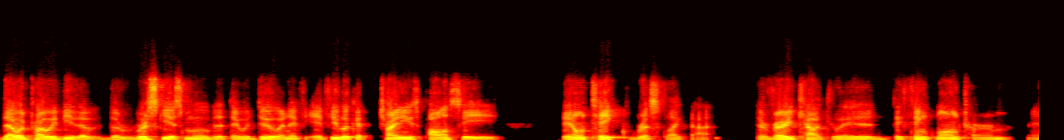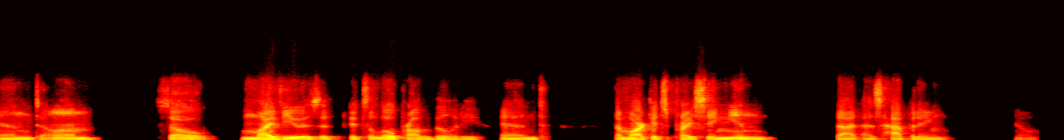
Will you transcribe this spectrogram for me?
that would probably be the the riskiest move that they would do. And if if you look at Chinese policy, they don't take risk like that. They're very calculated. They think long term, and um, so my view is that it's a low probability, and the market's pricing in that as happening, you know,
